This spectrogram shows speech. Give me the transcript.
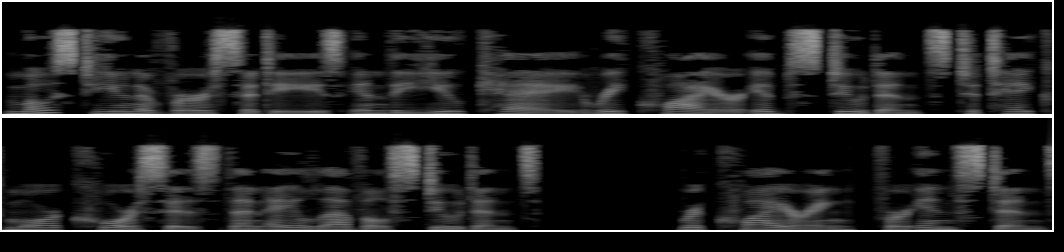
Most universities in the UK require IB students to take more courses than A-level students, requiring, for instance,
